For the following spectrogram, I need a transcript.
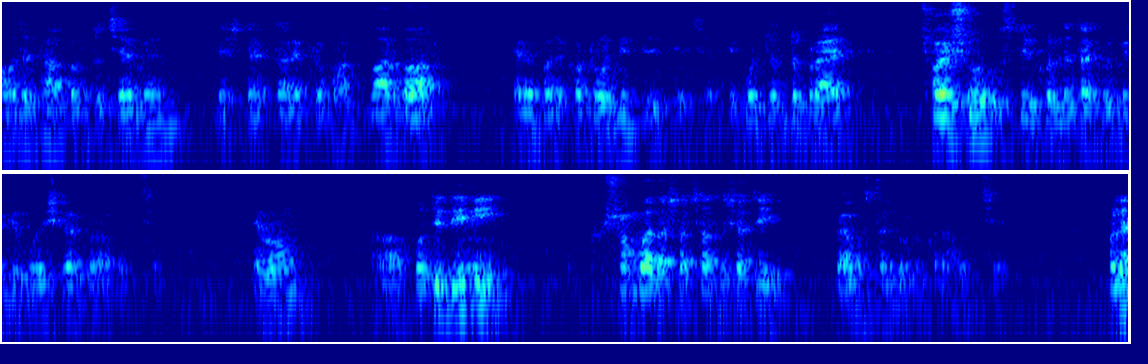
আমাদের ভারপ্রাপ্ত চেয়ারম্যান, দেশ নায়ক তারেক রহমান বারবার এ ব্যাপারে কঠোর নির্দেশ দিয়েছেন। এ পর্যন্ত প্রায় ছয়শো উশৃঙ্খল নেতাকর্মীকে বহিষ্কার করা হয়েছে এবং প্রতিদিনই সংবাদ আসার সাথে সাথেই ব্যবস্থা গ্রহণ করা হচ্ছে। ফলে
